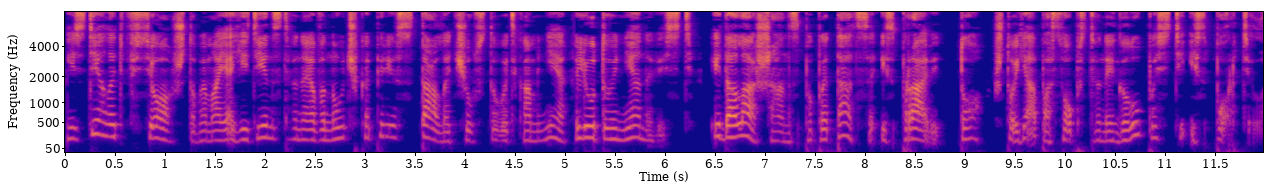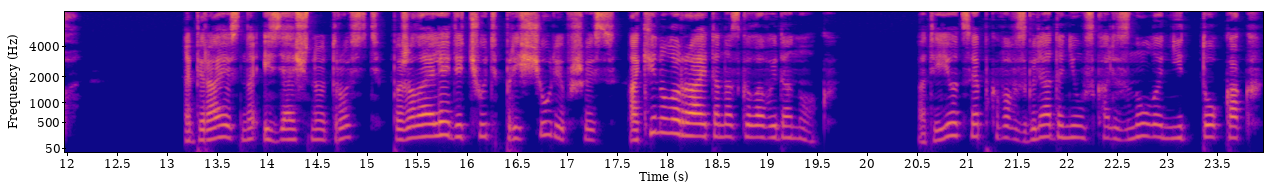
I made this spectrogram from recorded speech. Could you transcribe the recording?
и сделать все, чтобы моя единственная внучка перестала чувствовать ко мне лютую ненависть и дала шанс попытаться исправить то, что я по собственной глупости испортила. Опираясь на изящную трость, пожилая леди, чуть прищурившись, окинула Райтона с головы до ног. От ее цепкого взгляда не ускользнуло ни то, как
